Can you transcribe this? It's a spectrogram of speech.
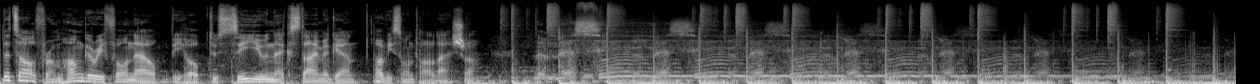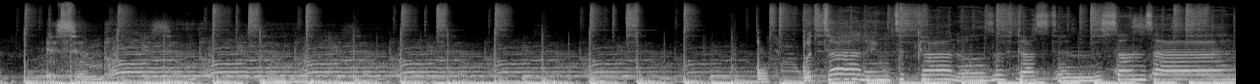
That's all from Hungary for now. We hope to see you next time again. A. The messy, the messy, turning to kernels of dust in the sunset.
